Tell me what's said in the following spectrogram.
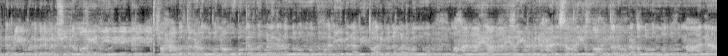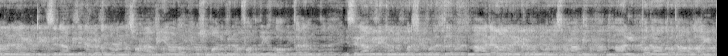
എന്റെ പ്രിയപ്പെട്ടവരെ പരിശുദ്ധമായ ദീനിലേക്ക് സ്വഹാബത്ത് കടന്നു വന്നു അബൂബക്കർ തങ്ങൾ കടന്നു വന്നു അലീബിൻ അബി ത്വാലിബ് തങ്ങൾ വന്നു മഹാനായ സയ്യിദ്ബിൻ ഹാരിസ് അള്ളാഹു തലഹു കടന്നു വന്നു നാലാമനായിട്ട് ഇസ്ലാമിലേക്ക് കടന്നു വന്ന സ്വഹാബിയാണ് ഉസ്മാൻ ബിൻ അഫാൻ അലി അള്ളാഹു തലഹു ഇസ്ലാമിലേക്ക് മെമ്പർഷിപ്പ് എടുത്ത് നാലാമനായി കടന്നു വന്ന സഹാബി നാൽപ്പതാമത്തെ ആളായിട്ട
